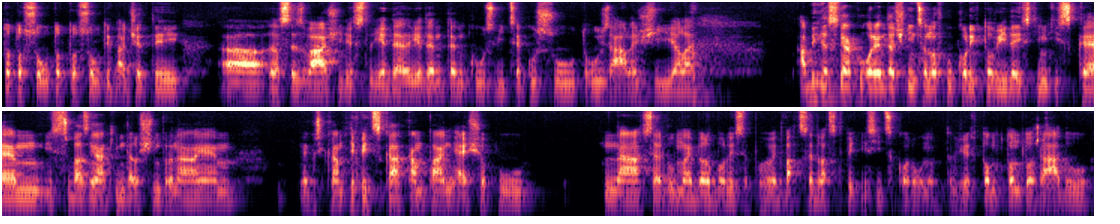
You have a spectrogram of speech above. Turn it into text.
toto jsou, toto jsou ty budgety, a zase zvážit, jestli jeden, jeden ten kus, více kusů, to už záleží, ale abych zase nějakou orientační cenovku, kolik to vyjde s tím tiskem, i třeba s nějakým delším pronájem, jak říkám, typická kampaň e-shopu na serveru My Billboardy se pohybuje 20-25 tisíc korun, takže v tom, tomto řádu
